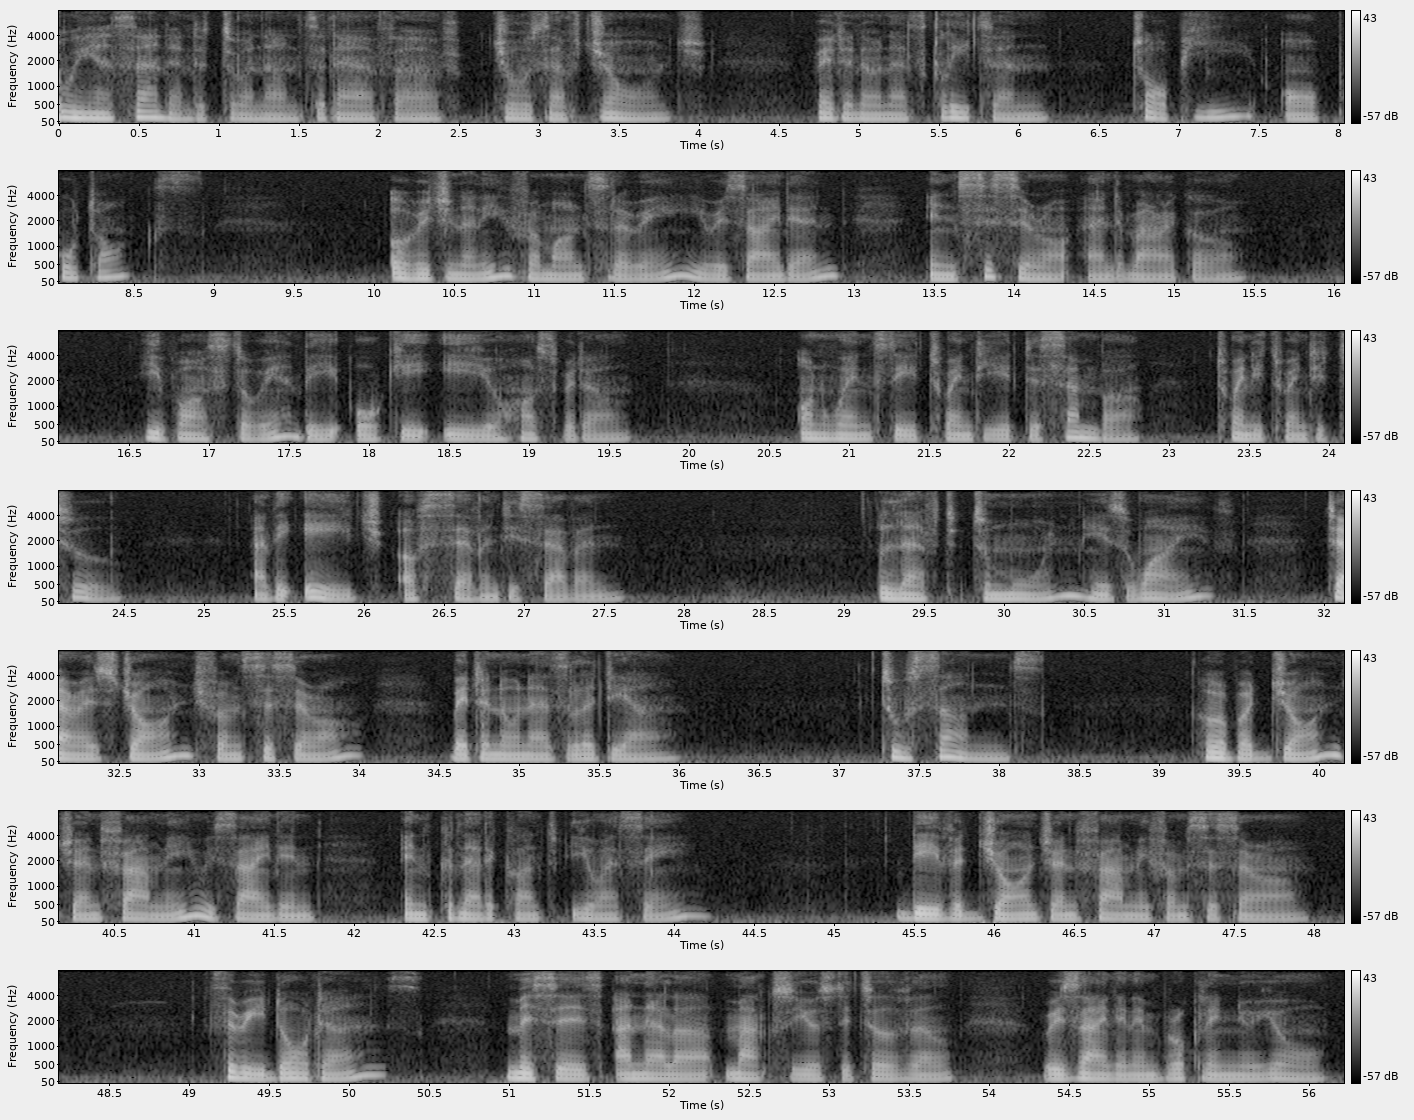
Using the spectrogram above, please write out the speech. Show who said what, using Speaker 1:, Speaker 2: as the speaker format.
Speaker 1: We are saddened to announce the death of Joseph George, better known as Clayton, Torpy, or Potox. Originally from Anse La Raye, he resided in Ciceron and Marigot. He passed away at the OKEU Hospital on Wednesday, 28 December 2022, at the age of 77 left to mourn his wife, Teres George from Ciceron, better known as Lydia. Two sons, Herbert George and family residing in Connecticut, USA. David George and family from Ciceron. Three daughters, Mrs. Anella Maxius de Turville, residing in Brooklyn, New York.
